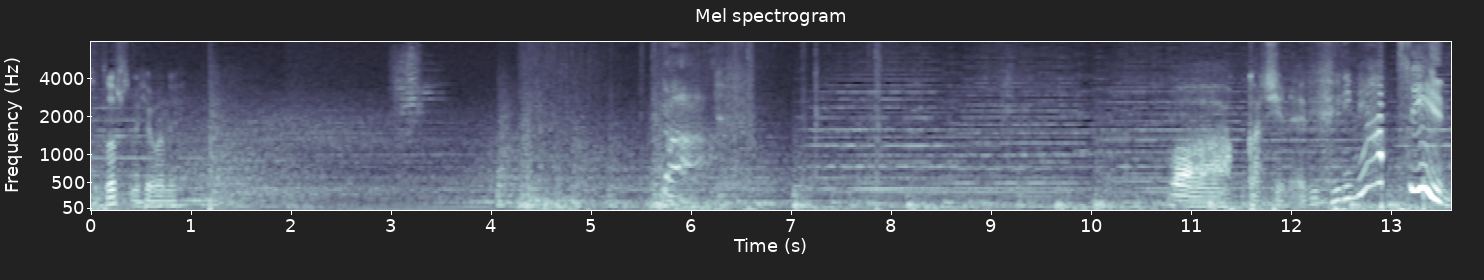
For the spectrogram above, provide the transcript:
So triffst du mich aber nicht. Wie viel die mir abziehen?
